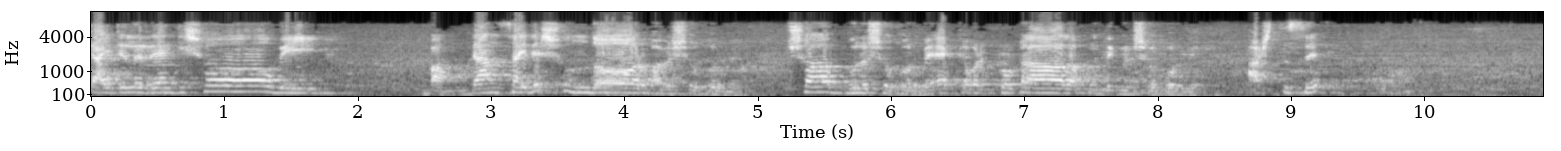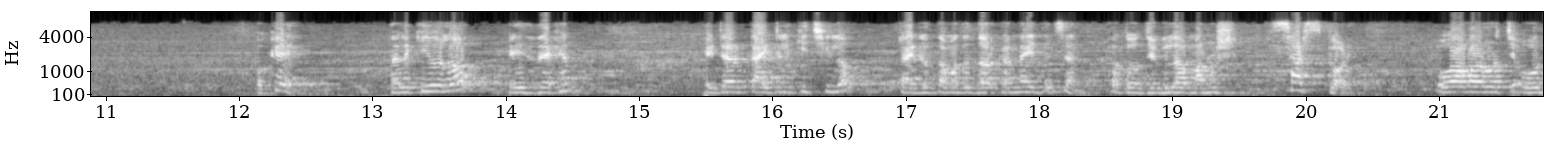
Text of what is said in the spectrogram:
টাইটেলের র্যাঙ্ক সব এই ডান সাইডে সুন্দরভাবে শো করবে। সবগুলো শো করবে, একেবারে টোটাল আপনি দেখবেন শো করবে। আসতেছে। ওকে তাহলে কি হলো? এই যে দেখেন, এটার টাইটেল কি ছিল? টাইটেল তো আমাদের দরকার নাই, দেখছেন? কত যেগুলা মানুষ সার্চ করে। ও আবার ওর ওর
